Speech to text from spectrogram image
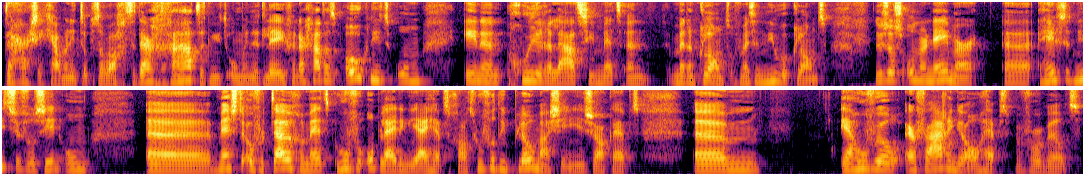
Daar zit je allemaal niet op te wachten. Daar gaat het niet om in het leven. Daar gaat het ook niet om in een goede relatie met een, met een klant of met een nieuwe klant. Dus als ondernemer uh, heeft het niet zoveel zin om uh, mensen te overtuigen met hoeveel opleidingen jij hebt gehad, hoeveel diploma's je in je zak hebt, um, ja, hoeveel ervaring je al hebt, bijvoorbeeld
